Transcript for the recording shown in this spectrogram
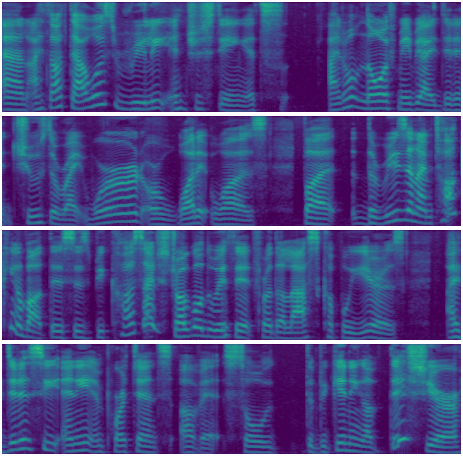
And I thought that was really interesting. It's I don't know if maybe I didn't choose the right word or what it was. But the reason I'm talking about this is because I've struggled with it for the last couple years. I didn't see any importance of it. So, the beginning of this year,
